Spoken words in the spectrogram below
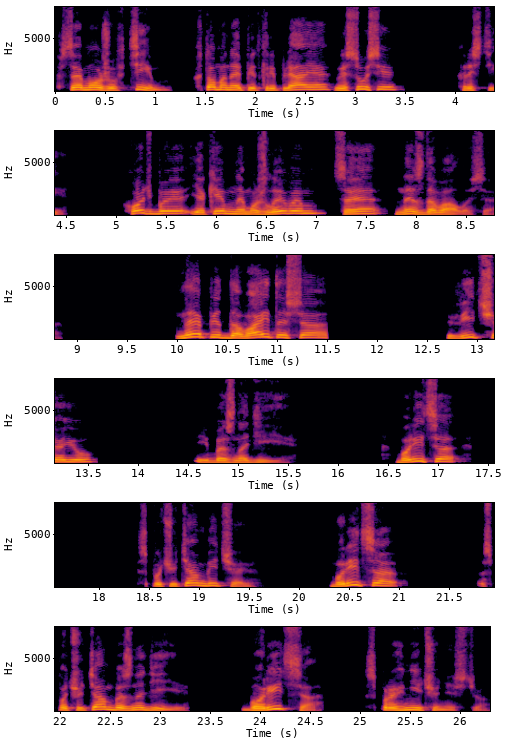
все можу в тім, хто мене підкріпляє в Ісусі Христі. Хоч би яким неможливим це не здавалося. Не піддавайтеся відчаю і безнадії. Боріться з почуттям відчаю. Боріться з почуттям безнадії. Боріться з пригніченістю.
